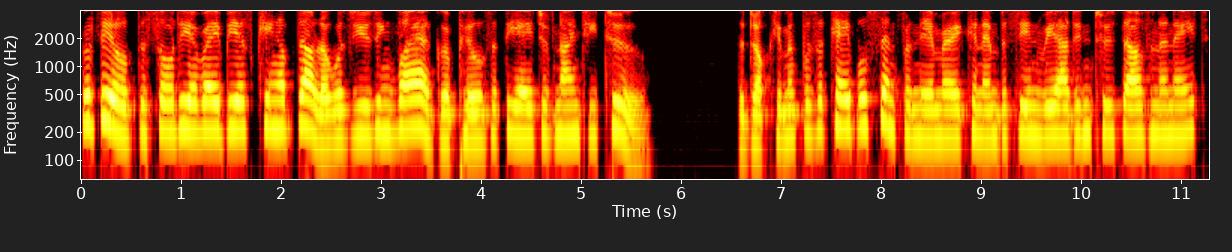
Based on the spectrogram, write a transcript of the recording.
revealed that Saudi Arabia's King Abdullah was using Viagra pills at the age of 92. The document was a cable sent from the American Embassy in Riyadh in 2008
